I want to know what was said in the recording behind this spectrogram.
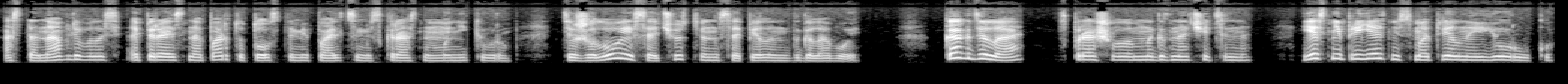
останавливалась, опираясь на парту толстыми пальцами с красным маникюром, тяжело и сочувственно сопела над головой. «Как дела?» — спрашивала многозначительно. Я с неприязнью смотрел на ее руку.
